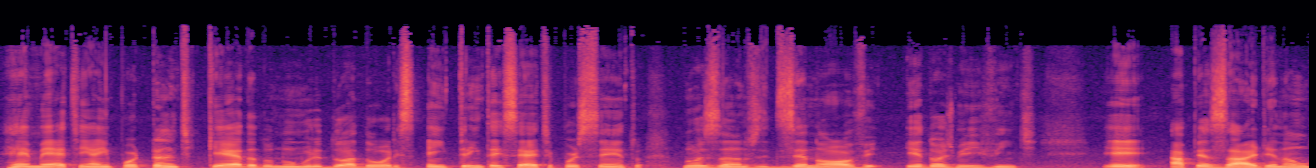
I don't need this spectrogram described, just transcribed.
remetem à importante queda do número de doadores em 37% nos anos de 19 e 2020. E, apesar de não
